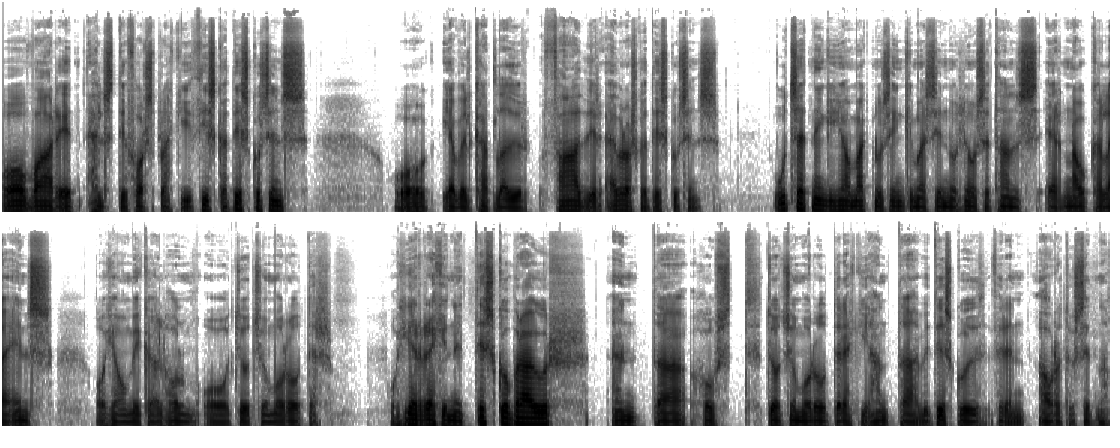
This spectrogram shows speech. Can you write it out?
og var einn helsti forsprakki Þýska diskosins og ég vil kallaður fadir Evróska diskosins. Útsetningi hjá Magnús Ingimarsinn og hljómsett hans er nákvæmlega eins og hjá Mikael Holm og Giorgio Moroder. Og hér er ekki neitt diskobragur en það hófst Giorgio Moroder ekki handa við diskoð fyrir en áratug sinna.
